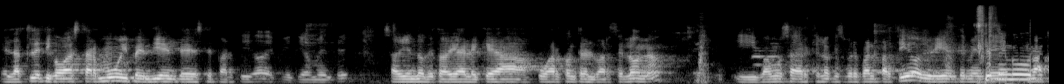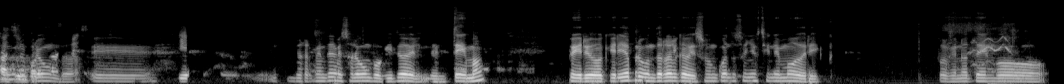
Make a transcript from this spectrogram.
El Atlético va a estar muy pendiente de este partido, definitivamente, sabiendo que todavía le queda jugar contra el Barcelona. Y vamos a ver qué es lo que se prepara el partido. Evidentemente, Yo tengo, tengo una pregunta. Eh, de repente me salgo un poquito del, del, tema, pero quería preguntarle al cabezón cuántos años tiene Modric, porque no tengo,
